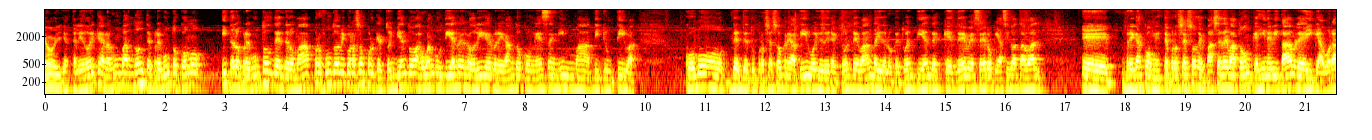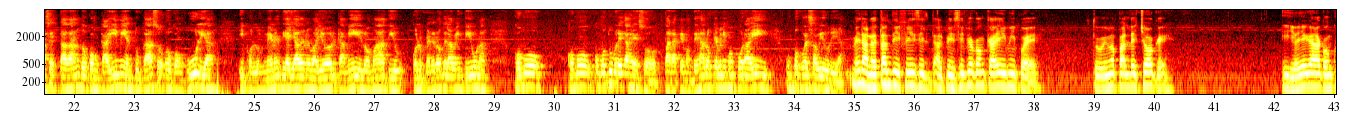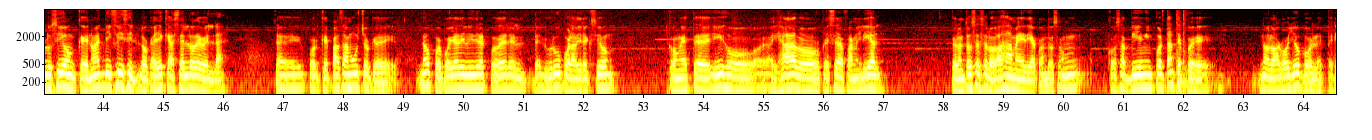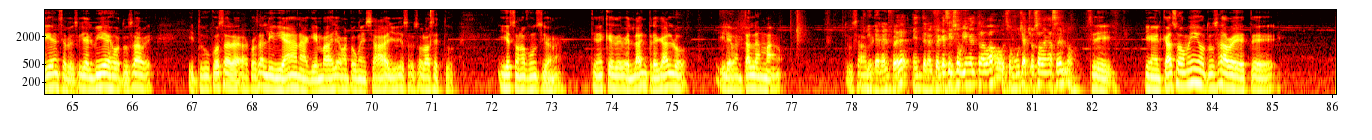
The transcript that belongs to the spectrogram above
Hoy. Y hasta el día de hoy que harás un bandón, te pregunto cómo, y te lo pregunto desde lo más profundo de mi corazón porque estoy viendo a Juan Gutiérrez Rodríguez bregando con esa misma disyuntiva. Cómo desde tu proceso creativo y de director de banda y de lo que tú entiendes que debe ser o que ha sido Atabal, eh, bregas con este proceso de pase de batón que es inevitable y que ahora se está dando con Caimi en tu caso o con Julia y con los nenes de allá de Nueva York, Camilo, Matthew, con los pleneros de la 21. ¿Cómo, cómo, cómo tú bregas eso para que nos deje a los que venimos por ahí un poco de sabiduría? Mira, no es tan difícil. Al principio con Caimi, pues tuvimos un par de choques. Y yo llegué a la conclusión que no es difícil, lo que hay es que hacerlo de verdad. Porque pasa mucho que, no, pues voy a dividir el poder el- del grupo, la dirección, con este hijo, ahijado, que sea familiar. Pero entonces se lo das a media. Cuando son cosas bien importantes, pues no lo hago yo por la experiencia, pero soy el viejo, tú sabes. Y tú cosas, cosas livianas, quién vas a llamar para un ensayo y eso, eso lo haces tú. Y eso no funciona. Tienes que de verdad entregarlo y levantar las manos. Tú Y tener fe, en tener fe que se hizo bien el trabajo, esos muchachos saben hacerlo. Sí. Y en el caso mío, tú sabes, este,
